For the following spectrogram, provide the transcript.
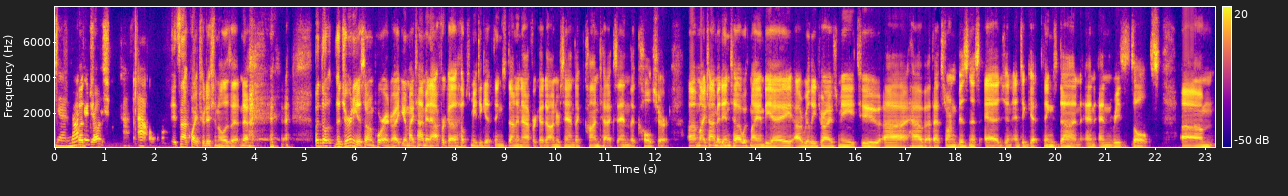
Yeah, not but your traditional path at all. It's not quite traditional, is it? No. but the the journey is so important, right? You know, my time in Africa helps me to get things done in Africa to understand the context and the culture. Uh, my time at Intel with my MBA uh, really drives me to uh, have that strong business edge and, and to get things done and, and results. Um,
